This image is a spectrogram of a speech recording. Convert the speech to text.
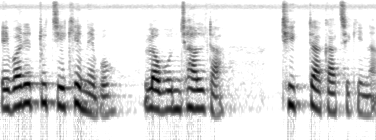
এবার একটু চেখে নেব। লবণ ঝালটা ঠিকঠাক আছে কি না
